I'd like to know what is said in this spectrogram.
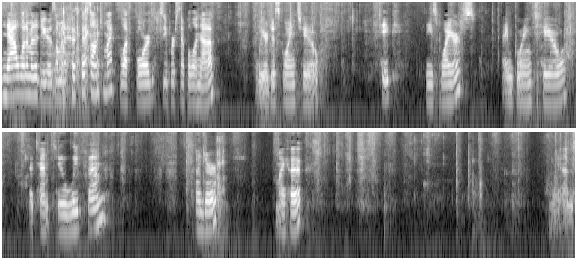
now what I'm going to do is I'm going to hook this onto my fluff board. Super simple enough. We are just going to take these wires. I'm going to attempt to loop them under my hook. And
